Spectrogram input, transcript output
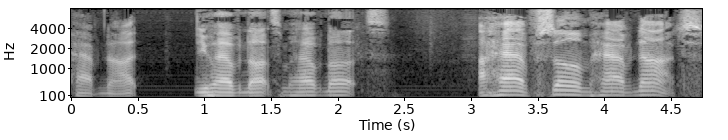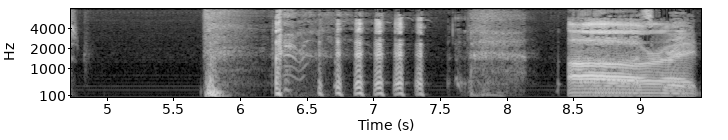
have not. You have not some have-nots. I have some have nots. Ah, all that's right. great.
